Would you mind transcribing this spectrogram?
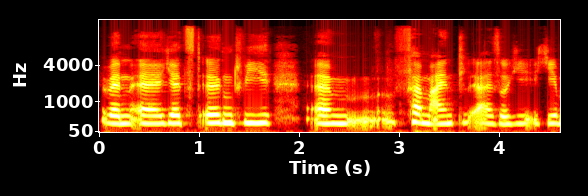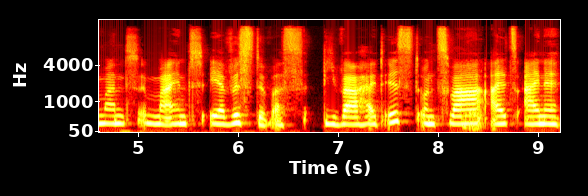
wenn äh, jetzt irgendwie ähm, vermeint, also jemand meint, er wüsste, was die Wahrheit ist, und zwar ja. als eine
